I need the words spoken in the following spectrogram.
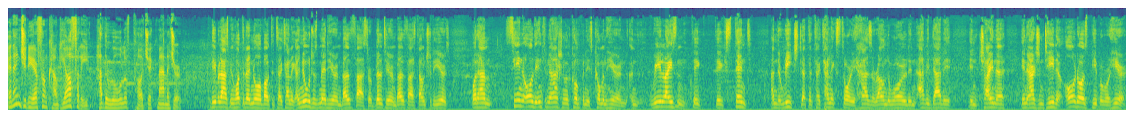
An engineer from County Offaly had the role of project manager. People ask me what did I know about the Titanic. I knew it was made here in Belfast or built here in Belfast down through the years. But um, seeing all the international companies coming here and, and realising the, the extent and the reach that the Titanic story has around the world in Abu Dhabi, in China, in Argentina, all those people were here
